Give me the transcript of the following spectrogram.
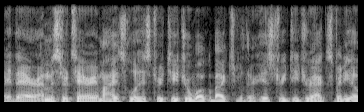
Hey there, I'm Mr. Terry. I'm a high school history teacher. Welcome back to another History Teacher X video.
